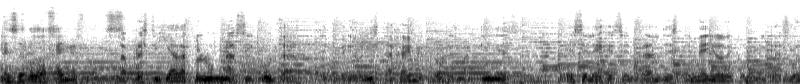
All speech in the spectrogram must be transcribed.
les saluda Jaime Flores. La prestigiada columna Cicuta del periodista Jaime Flores Martínez es el eje central de este medio de comunicación.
